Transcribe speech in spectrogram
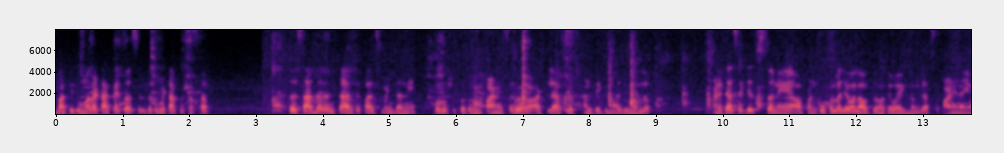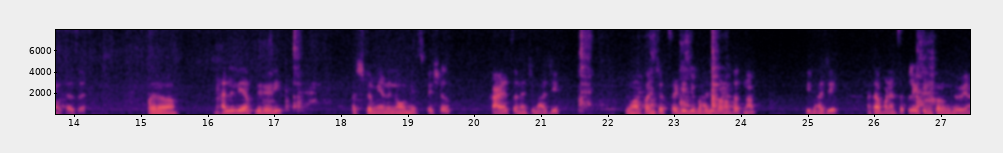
बाकी तुम्हाला टाकायचं असेल तर तुम्ही टाकू शकता. तर साधारण चार ते पाच मिनिटांनी बघू शकता तुम्ही पाणी सगळं आटलं आपलं छानपैकी भाजीमधलं. आणि त्यासाठीच चणे आपण कुकरला जेव्हा लावतो ना, तेव्हा एकदम जास्त पाणी नाही होतायचं तर झालेली आहे आपली रेडी अष्टमी आणि नवमी स्पेशल काळ्या चण्याची भाजी. किंवा पंचकसाठी जी भाजी बनवतात ना ती भाजी. आता आपण याचं प्लेटिंग करून घेऊया.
